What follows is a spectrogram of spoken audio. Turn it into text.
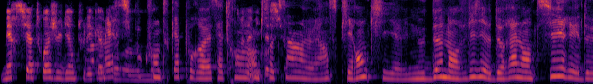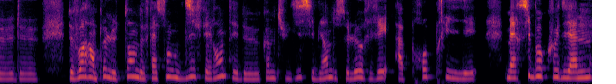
merci à toi, Julie, en tous les cas. Merci pour, beaucoup, euh, en tout cas, pour euh, cet entretien euh, inspirant qui euh, nous donne envie de ralentir et de, de, de, voir un peu le temps de façon différente et de, comme tu le dis si bien, de se le réapproprier. Merci beaucoup, Diane.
